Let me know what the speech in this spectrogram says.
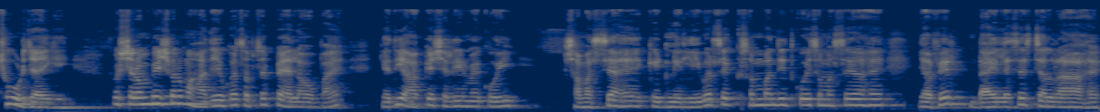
छूट जाएगी। तो श्रम्भेश्वर महादेव का सबसे पहला उपाय यदि आपके शरीर में कोई समस्या है, किडनी, लीवर से संबंधित कोई समस्या है या फिर डायलिसिस चल रहा है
